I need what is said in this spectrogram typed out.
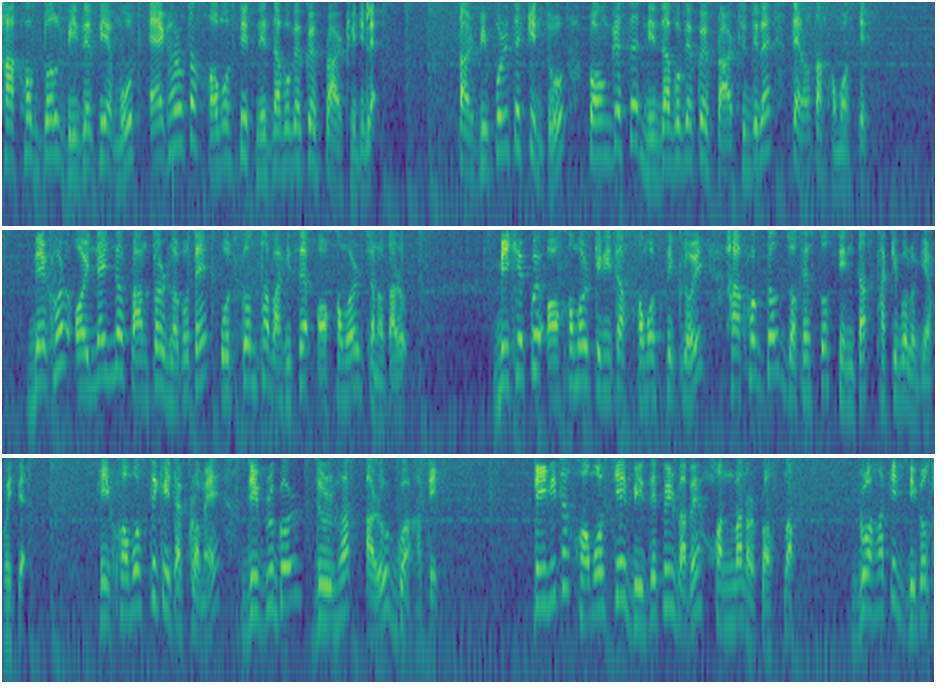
শাসক দল বিজেপিয়ে মুঠ এঘাৰটা সমষ্টিত নিজাববীয়াকৈ প্ৰাৰ্থী দিলে। তাৰ বিপৰীতে কিন্তু কংগ্ৰেছে নিজাববীয়াকৈ প্ৰাৰ্থী দিলে তেৰটা সমষ্টিত। দেশৰ অন্যান্য প্ৰান্তৰ লগতে উৎকণ্ঠা বাঢ়িছে অসমৰ জনতাৰো। বিশেষকৈ অসমৰ তিনিটা সমষ্টিক লৈ শাসক দল যথেষ্ট চিন্তাত থাকিবলগীয়া হৈছে। সেই সমষ্টিকেইটা ক্ৰমে ডিব্ৰুগড় যোৰহাট আৰু গুৱাহাটী। তিনিটা সমষ্টিয়ে বিজেপিৰ বাবে সন্মানৰ প্ৰশ্ন। গুৱাহাটীত বিগত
